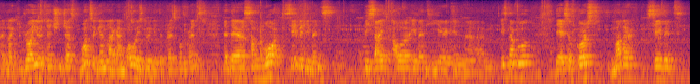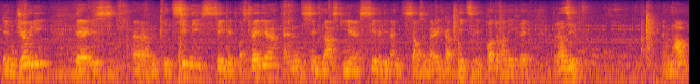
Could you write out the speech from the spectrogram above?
I'd like to draw your attention just once again, like I'm always doing at the press conference, that there are some more CeBIT events besides our event here in um, Istanbul. There's of course Mother CeBIT in Germany. There is um, in Sydney, CeBIT Australia, and since last year, CeBIT event South America, BITS in Porto Alegre, Brazil. And now,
